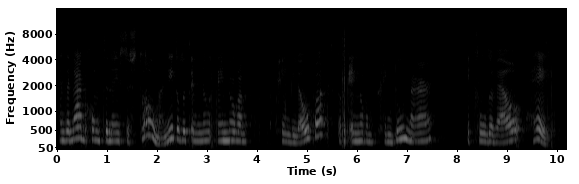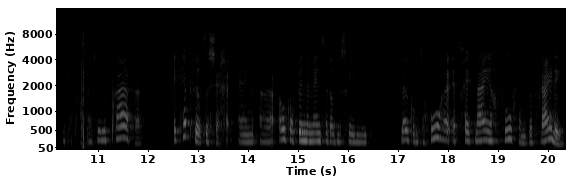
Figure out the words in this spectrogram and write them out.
En daarna begon het ineens te stromen. Niet dat het enorm ging lopen, dat ik enorm ging doen, maar ik voelde wel, hé, hey, altijd willen praten. Ik heb veel te zeggen. En uh, ook al vinden mensen dat misschien niet leuk om te horen, het geeft mij een gevoel van bevrijding.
